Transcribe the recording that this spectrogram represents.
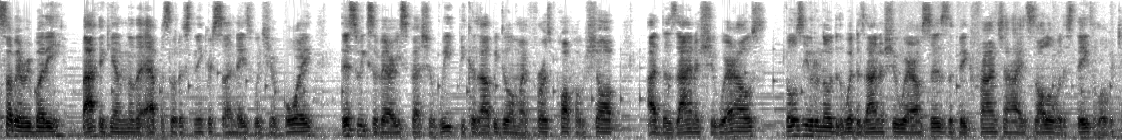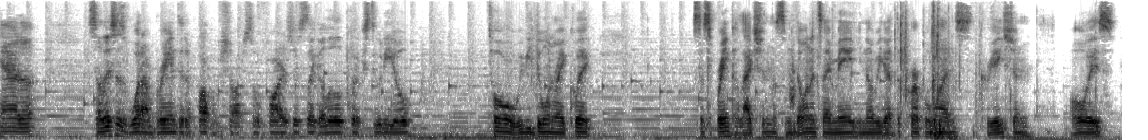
what's up everybody? Back again another episode of Sneaker Sundays with your boy. This week's a very special week because I'll be doing my first pop-up shop at Designer Shoe Warehouse. Those of you who don't know what Designer Shoe Warehouse is, the big franchise is all over the States, all over Canada. So this is what I'm bringing to the pop-up shop so far. It's just like a little quick studio tour we be doing right quick. It's a spring collection of some donuts I made. You know, we got the purple ones, creation, always.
